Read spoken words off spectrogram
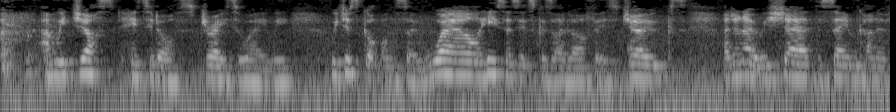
and we just hit it off straight away. We we just got on so well. He says it's because I laugh at his jokes. I don't know. We shared the same kind of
